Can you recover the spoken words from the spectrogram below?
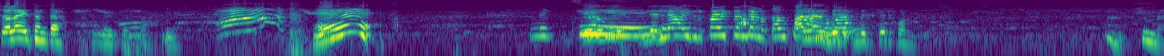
ಚಲೋ ಐತಂತ ಏ. ಬಿಸ್ಕಿಟ್ ಕೊಡು. ಶಿಂಬಳ.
